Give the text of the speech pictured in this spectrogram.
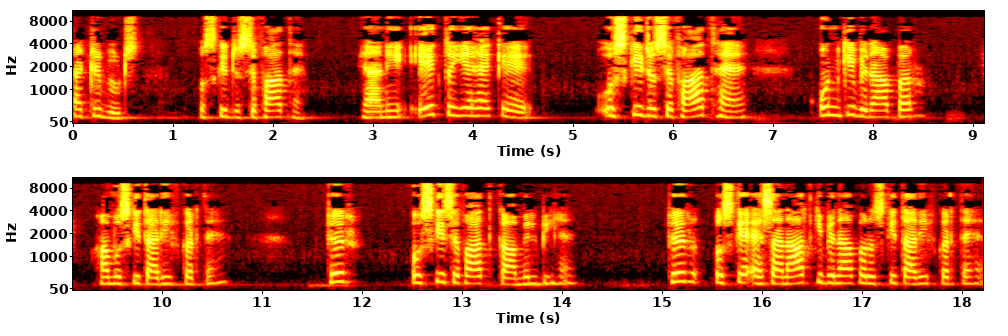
ایٹریبیوٹس اس کے جو صفات ہیں۔ یعنی ایک تو یہ ہے کہ اس کی جو صفات ہیں، ان کی بنا پر ہم اس کی تعریف کرتے ہیں۔ پھر اس کی صفات کامل بھی ہیں۔ پھر اس کے احسانات کی بنا پر اس کی تعریف کرتے ہیں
